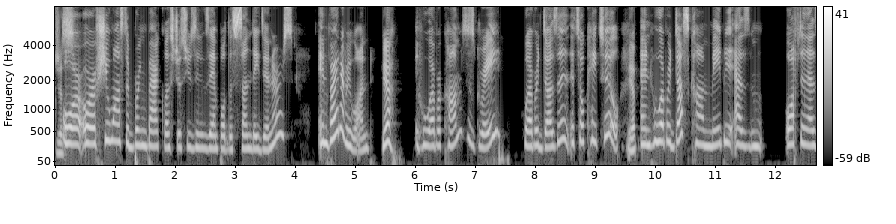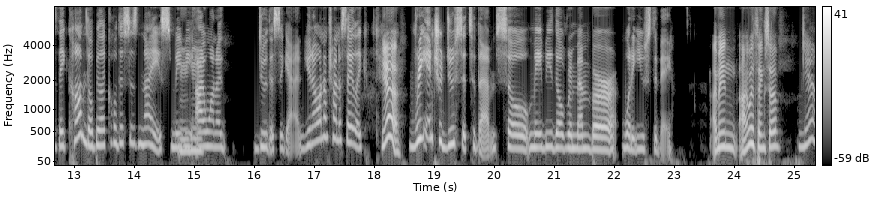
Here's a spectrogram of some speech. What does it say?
Just or or if she wants to bring back, let's just use an example, the Sunday dinners. Invite everyone. Yeah. Whoever comes is great. Whoever doesn't, it's okay too. Yep. And whoever does come, maybe as often as they come, they'll be like, "Oh, this is nice. Maybe Mhm. I want to do this again." You know what I'm trying to say? Like yeah, reintroduce it to them, so maybe they'll remember what it used to be. I mean, I would think so. Yeah.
